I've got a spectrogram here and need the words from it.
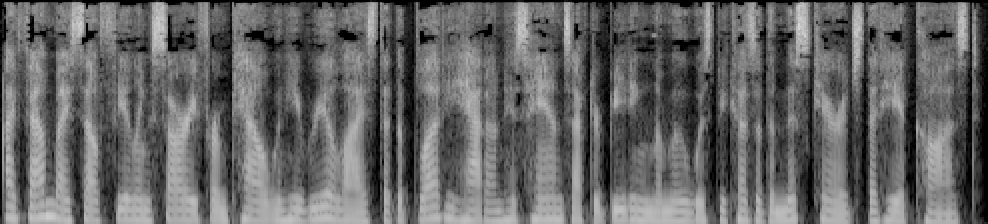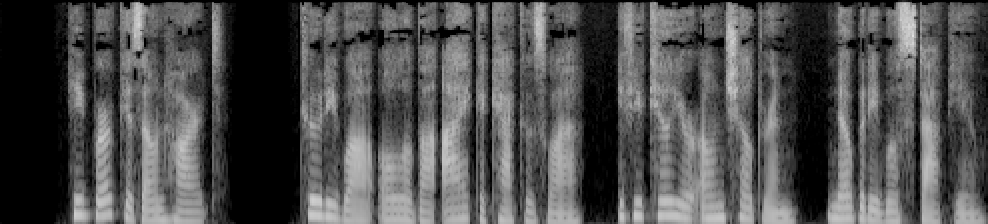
I found myself feeling sorry for Mqhele when he realized that the blood he had on his hands after beating Lamu was because of the miscarriage that he had caused. He broke his own heart. Kudiwa olaba aikakakuzwa, if you kill your own children, nobody will stop you.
